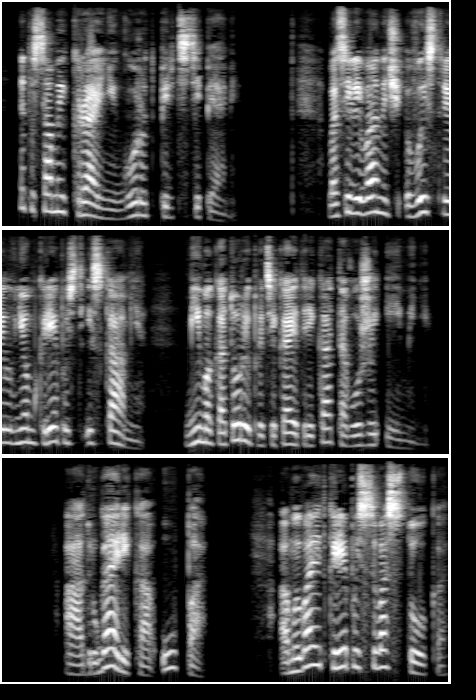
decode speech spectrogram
— это самый крайний город перед степями. Василий Иванович выстроил в нем крепость из камня, мимо которой протекает река того же имени. А другая река, Упа, омывает крепость с востока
